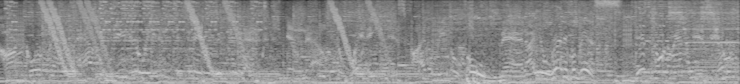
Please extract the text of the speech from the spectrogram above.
Hardcore fans have been eagerly anticipating this event, and now the waiting is finally over. Oh man, are you ready for this? This tournament is held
